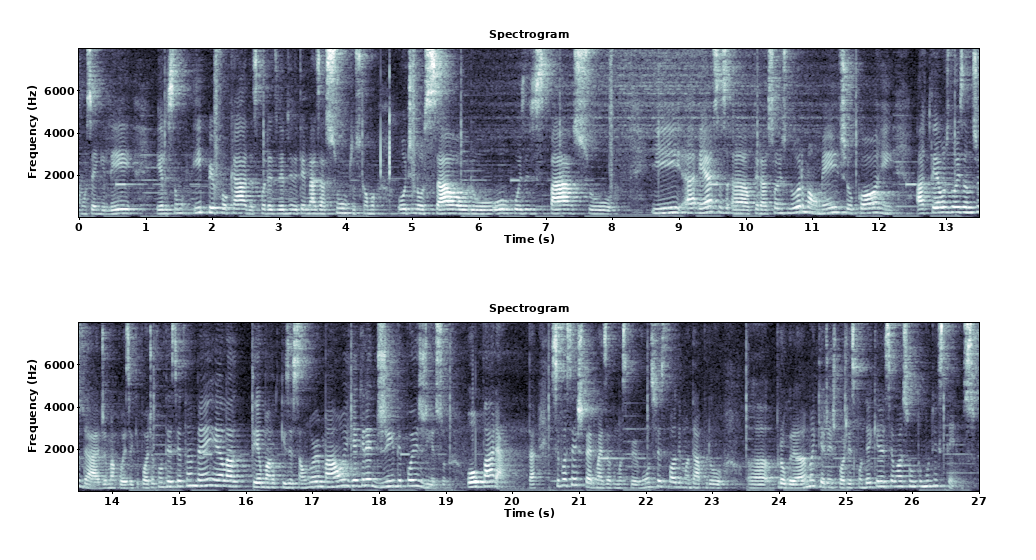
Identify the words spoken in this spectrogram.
conseguem ler, eles são hiperfocadas, por exemplo, em determinados assuntos, como o dinossauro ou coisa de espaço e ah, essas ah, alterações normalmente ocorrem até os dois anos de idade. Uma coisa que pode acontecer também é ela ter uma aquisição normal e regredir depois disso, ou parar. Tá? Se vocês tiverem mais algumas perguntas, vocês podem mandar para o uh, programa que a gente pode responder, que esse é um assunto muito extenso.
